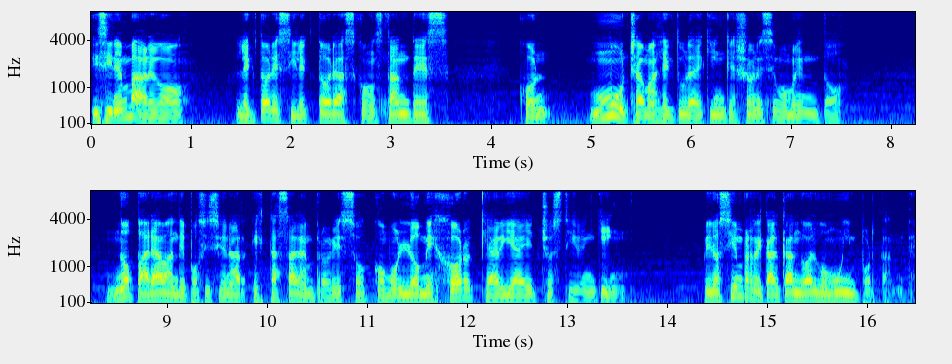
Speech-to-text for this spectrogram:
Y sin embargo, lectores y lectoras constantes con mucha más lectura de King que yo en ese momento, no paraban de posicionar esta saga en progreso como lo mejor que había hecho Stephen King, pero siempre recalcando algo muy importante.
